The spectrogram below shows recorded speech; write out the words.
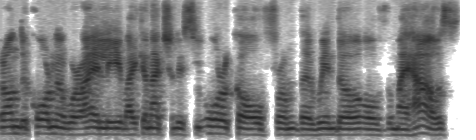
around the corner where I live. I can actually see Oracle from the window of my house.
